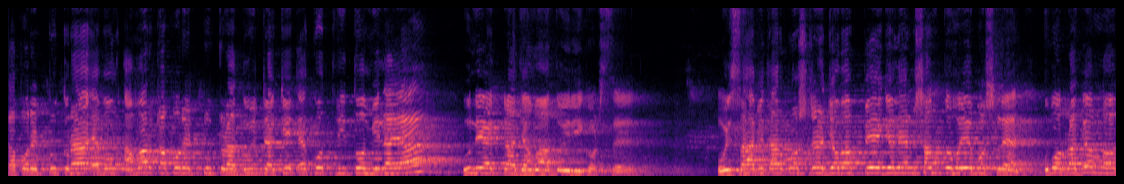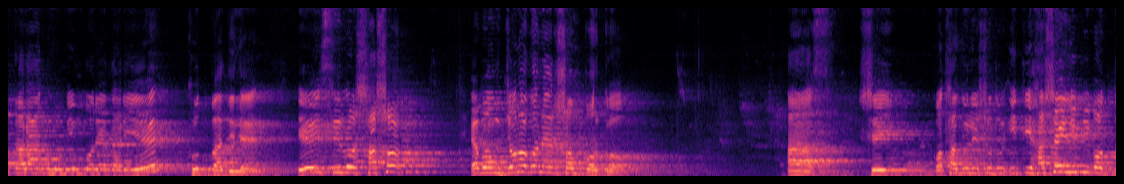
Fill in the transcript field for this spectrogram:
কাপড়ের টুকরা এবং আমার কাপড়ের টুকরা দুইটাকে একত্রিত মিলায়া উনি একটা জামা তৈরি করছেন। ওই সাহাবি তার প্রশ্নের জবাব পেয়ে গেলেন, শান্ত হয়ে বসলেন। উমর রাজিয়াল্লাহ তালানহু নিম্বরে দাঁড়িয়ে খুতবা দিলেন। এই ছিল শাসক এবং জনগণের সম্পর্ক। আজ সেই কথাগুলি শুধু ইতিহাসেই লিপিবদ্ধ।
